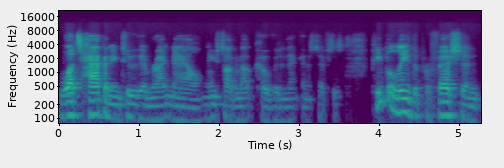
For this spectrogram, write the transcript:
what's happening to them right now. And he was talking about COVID and that kind of stuff. He says, people leave the profession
